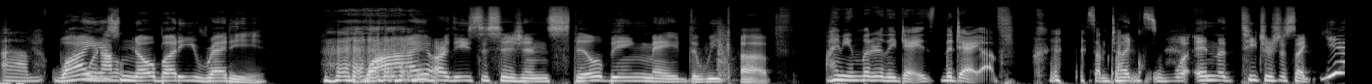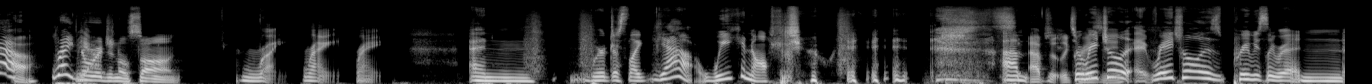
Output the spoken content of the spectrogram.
um, Why not is nobody ready? Why are these decisions still being made the week of? I mean, literally days, the day of. Like Sometimes. And the teacher's just like, yeah, write an Yeah. original song. right, right, right, and we're just like, yeah, we can all do it. Um, absolutely so crazy. Rachel, Rachel has previously written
